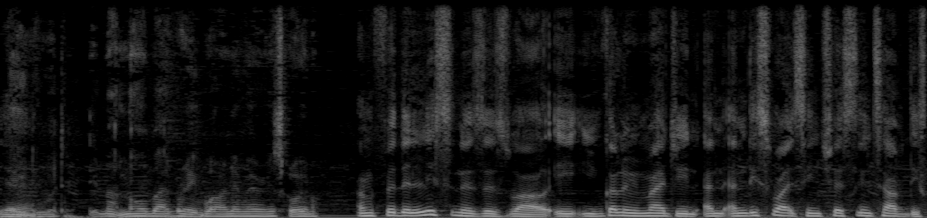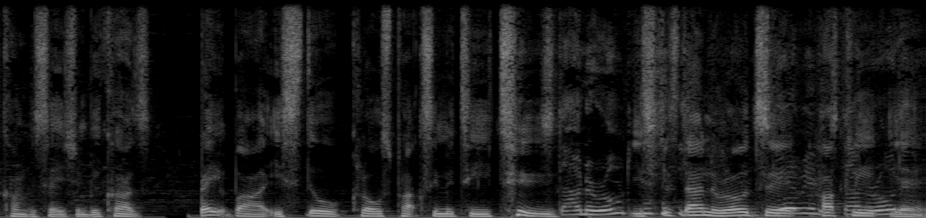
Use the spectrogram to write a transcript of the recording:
Yeah. Ladywood. Did not know about Great Barr and them areas growing up. And for the listeners as well, you've got to imagine, and, and this is why it's interesting to have this conversation because Great Barr is still close proximity to. It's down the road. It's just down the road to Hockley. the road, yeah,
